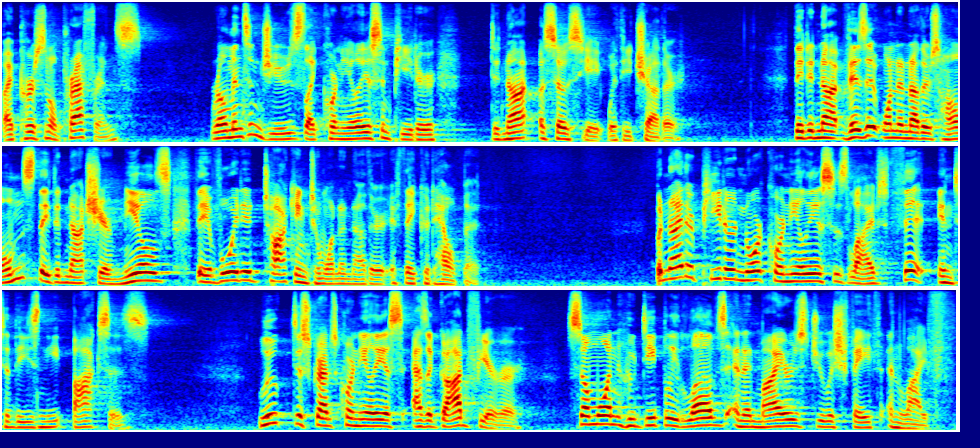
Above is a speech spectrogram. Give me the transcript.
by personal preference, Romans and Jews, like Cornelius and Peter, did not associate with each other. They did not visit one another's homes. They did not share meals. They avoided talking to one another if they could help it. But neither Peter nor Cornelius' lives fit into these neat boxes. Luke describes Cornelius as a God-fearer, someone who deeply loves and admires Jewish faith and life.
